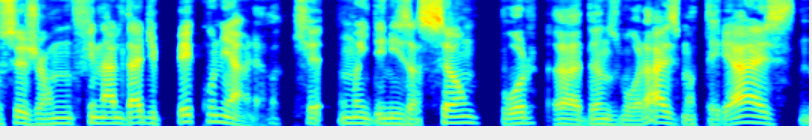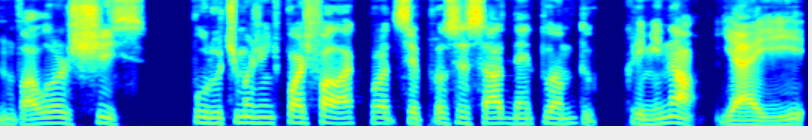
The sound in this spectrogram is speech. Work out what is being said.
Ou seja, uma finalidade pecuniária. Ela quer uma indenização por uh, danos morais, materiais, no valor X. Por último, a gente pode falar que pode ser processado dentro do âmbito criminal. E aí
